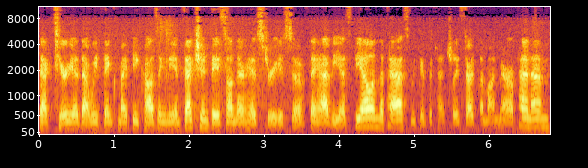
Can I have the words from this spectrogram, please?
bacteria that we think might be causing the infection based on their history. So if they have ESBL in the past, we could potentially start them on meropenem.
